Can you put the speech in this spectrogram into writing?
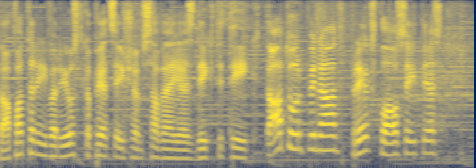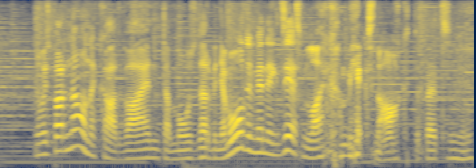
Tāpat arī var just, ka piecīšiem savējais dikti tīk. Tā turpināt, prieks klausīties. Nu, vispār nav nekāda vaina tam mūsu darbiņam. Uldim vienīgi dziesmu laikā miegs nāk. Tāpēc, mm.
